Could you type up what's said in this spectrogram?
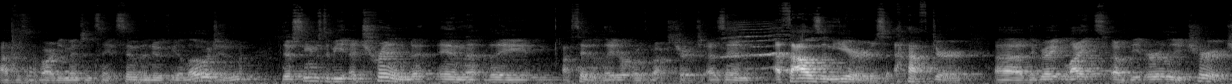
as I've already mentioned, St. Sim, the new theologian, there seems to be a trend in the, I say the later Orthodox Church, as in a thousand years after uh, the great lights of the early church,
